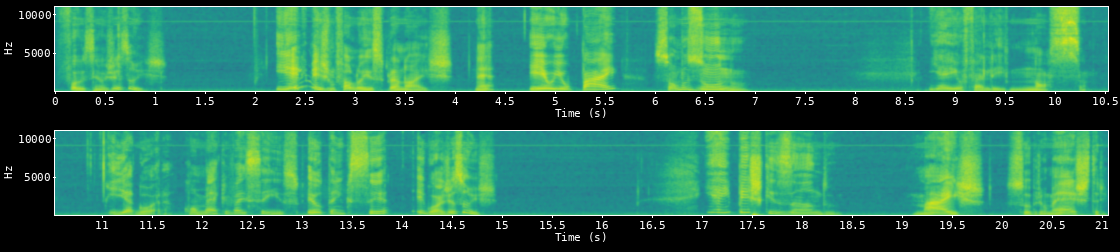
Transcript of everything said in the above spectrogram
foi o Senhor Jesus. E ele mesmo falou isso para nós, né? Eu e o Pai somos uno. E aí eu falei, nossa, e agora? Como é que vai ser isso? Eu tenho que ser igual a Jesus. E aí, pesquisando mais sobre o Mestre,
